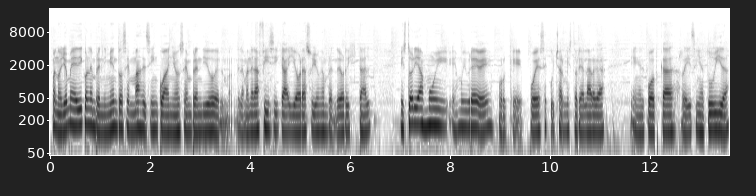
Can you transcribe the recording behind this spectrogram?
Bueno, yo me dedico al emprendimiento hace más de 5 años, he emprendido de la manera física y ahora soy un emprendedor digital. Mi historia es muy, es muy breve porque puedes escuchar mi historia larga en el podcast Rediseña tu vida,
